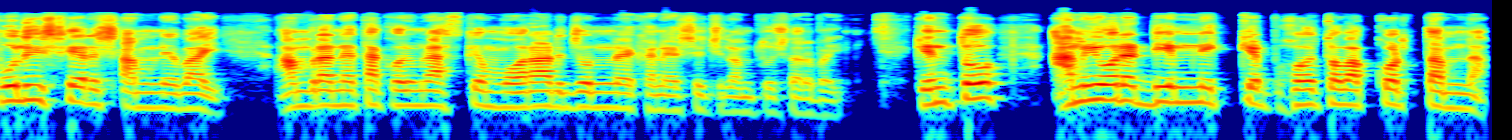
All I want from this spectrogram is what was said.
পুলিশের সামনে ভাই। আমরা নেতাকর্মীরা আজকে মরার জন্য এখানে এসেছিলাম, তুষার ভাই। কিন্তু আমি ওরা ডিম নিক্ষেপ হয়তো বা করতাম না।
